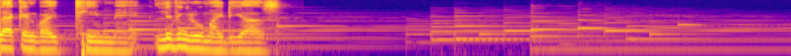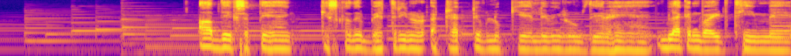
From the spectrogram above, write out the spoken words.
black and white theme में लिविंग रूम आइडियाज़ आप देख सकते हैं किस कदर बेहतरीन और अट्रैक्टिव लुक के लिविंग रूम्स दे रहे हैं। ब्लैक एंड वाइट थीम में।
